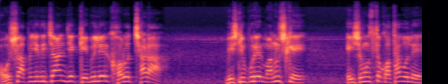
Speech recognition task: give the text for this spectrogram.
অবশ্য আপনি যদি চান যে কেবিলের খরচ ছাড়া বিষ্ণুপুরের মানুষকে এই সমস্ত কথা বলে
